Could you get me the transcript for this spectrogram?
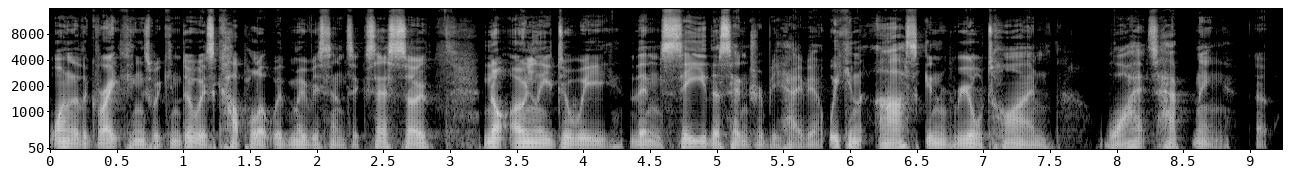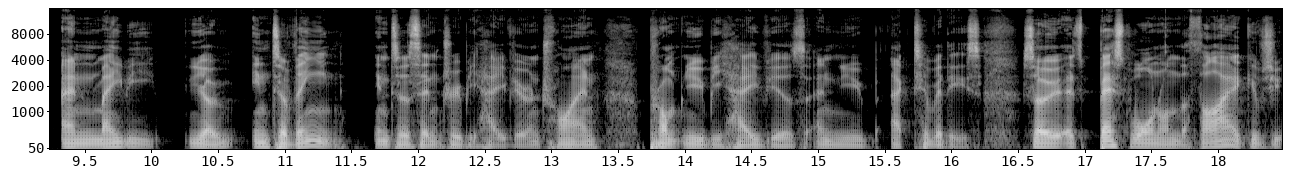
one of the great things we can do is couple it with movisensXS. So not only do we then see the sedentary behavior, we can ask in real time why it's happening uh, and maybe, you know, intervene into sedentary behavior and try and prompt new behaviors and new activities. So it's best worn on the thigh. It gives you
